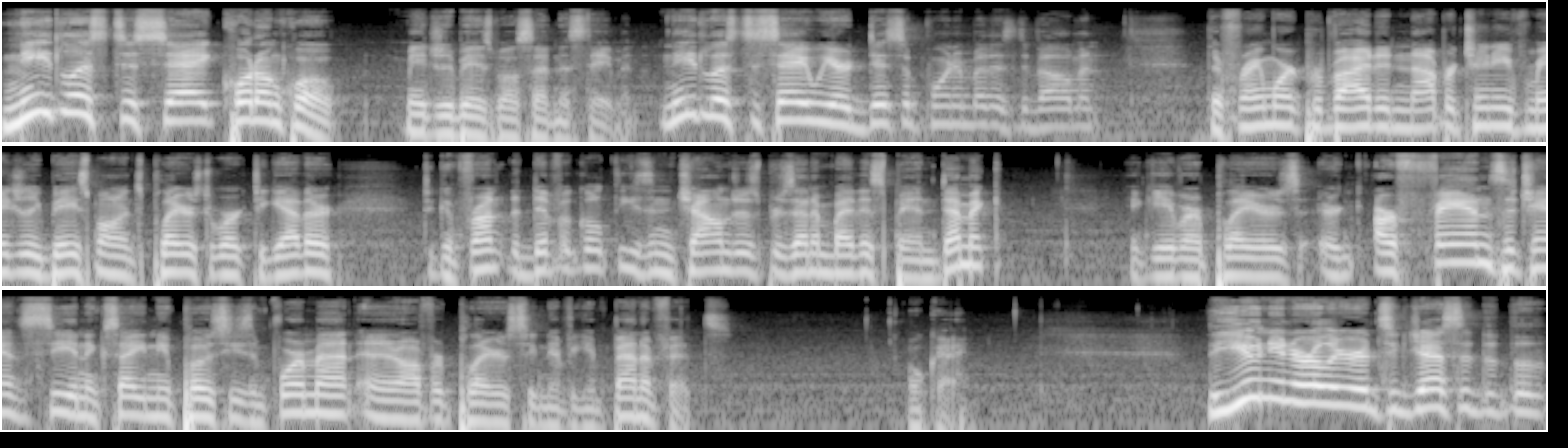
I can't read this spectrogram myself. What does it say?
Needless to say, quote unquote, Major League Baseball said in a statement. Needless to say, we are disappointed by this development. The framework provided an opportunity for Major League Baseball and its players to work together to confront the difficulties and challenges presented by this pandemic. It gave our players, er, our fans, the chance to see an exciting new postseason format, and it offered players significant benefits. Okay. The union earlier had suggested that the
